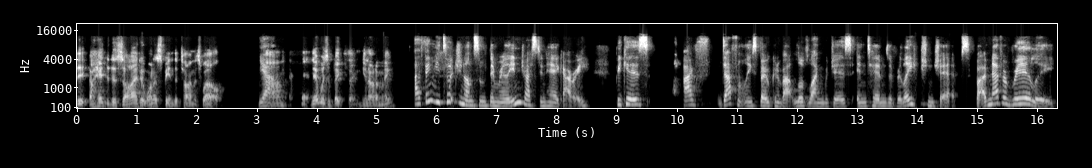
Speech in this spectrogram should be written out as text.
the, I had the desire to want to spend the time as well. Yeah, um, that, that was a big thing. You know what I mean? I think you're touching on something really interesting here, Gary, because I've definitely spoken about love languages in terms of relationships, but I've never really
